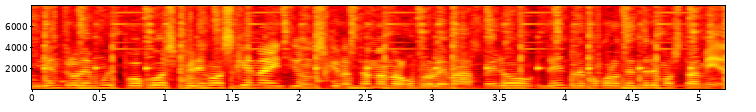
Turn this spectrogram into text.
Y dentro de muy poco esperemos que en iTunes, que nos están dando algún problema, pero dentro de poco lo tendremos también.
